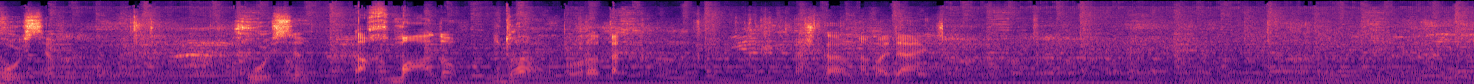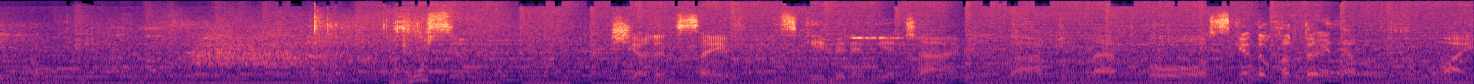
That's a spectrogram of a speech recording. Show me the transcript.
Гусєв. Гусєв. Ахмадов. Удар. Воротах. Шкар на майданчик. Гусєв. Ще один сейф. Низький біля м'яча. Він дав, він легко. Скинув годиня. Буває.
